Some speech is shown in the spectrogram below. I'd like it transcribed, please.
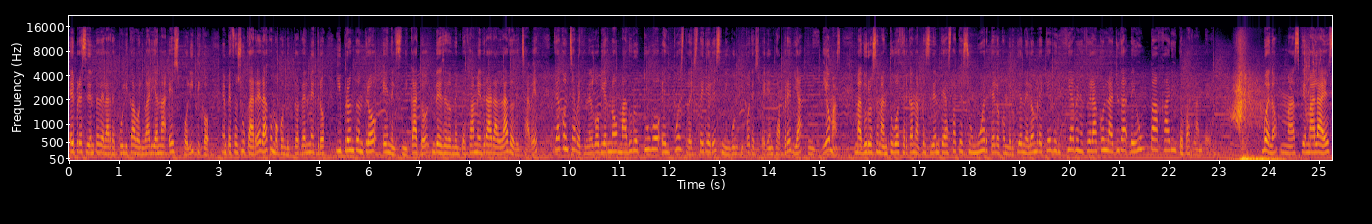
El presidente de la República Bolivariana es político. Empezó su carrera como conductor del metro y pronto entró en el sindicato, desde donde empezó a medrar al lado de Chávez. Ya con Chávez en el gobierno, Maduro tuvo el puesto de exteriores sin ningún tipo de experiencia previa ni idiomas. Maduro se mantuvo cercano al presidente hasta que su muerte lo convirtió en el hombre que dirigía Venezuela con la ayuda de un pajarito parlante. Bueno, más que mala es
